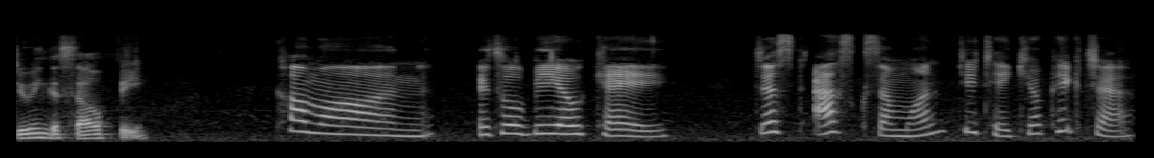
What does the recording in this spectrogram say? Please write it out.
doing a selfie. Come on, it'll be okay. Just ask someone to take your picture.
